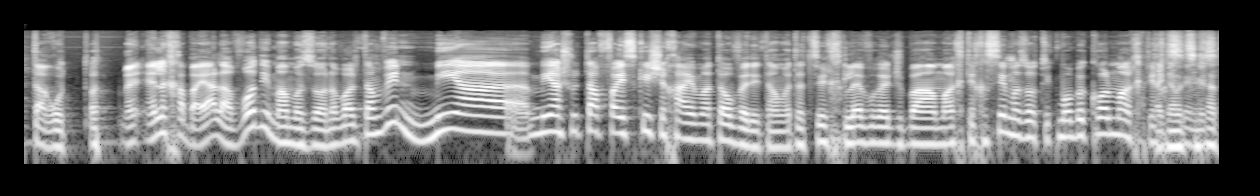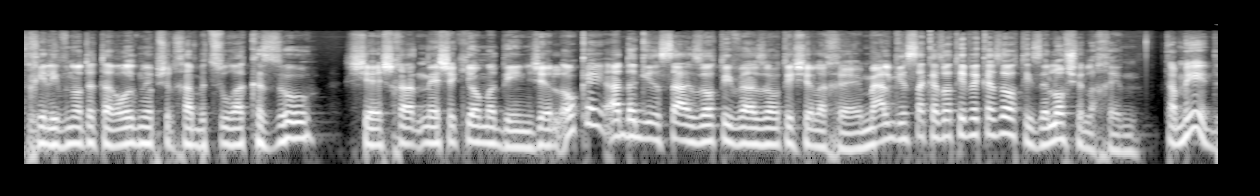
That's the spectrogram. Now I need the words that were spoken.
אתה רוצ... אין לך בעיה לעבוד עם אמזון, אבל אתה מבין מי, ה... מי השותף העסקי שלך אם אתה עובד איתם, ואתה צריך leverage במערכת יחסים הזאת, כמו בכל מערכת אתה יחסים גם צריך. להתחיל לבנות את ה roadmap שלך בצורה כזו, שיש לך נשק יום הדין של אוקיי, עד הגרסה הזאתי והזאתי שלכם, מעל גרסה כזאתי וכזאתי, זה לא שלכם. תמיד,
